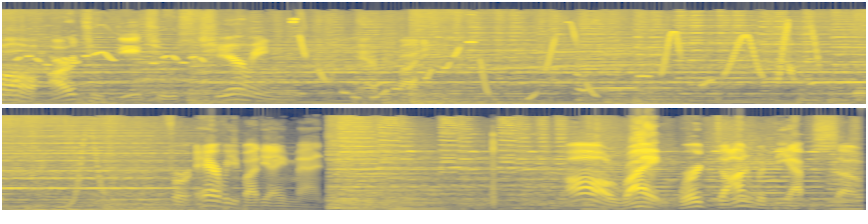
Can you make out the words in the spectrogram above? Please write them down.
Oh, R2D2's cheering everybody. For everybody, I meant. All right, we're done with the episode.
